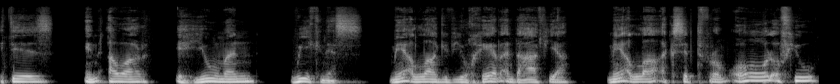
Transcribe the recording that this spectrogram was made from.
it is in our human weakness May allah give you khair and afia may allah accept from all of you.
